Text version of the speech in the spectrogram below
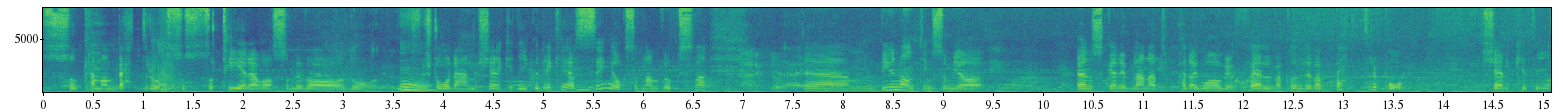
så kan man bättre också sortera vad som är vad och förstå det här med källkritik och det kan jag se också bland vuxna. Ehm, Det är ju någonting som jag önskar ibland att pedagoger själva kunde vara bättre på källkritik.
